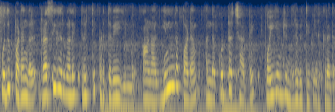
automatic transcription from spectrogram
புது படங்கள் ரசிகர்களை திருப்திப்படுத்தவே இல்லை. ஆனால் இந்த படம் அந்த குற்றச்சாட்டை பொய் என்று நிரூபித்து இருக்கிறது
